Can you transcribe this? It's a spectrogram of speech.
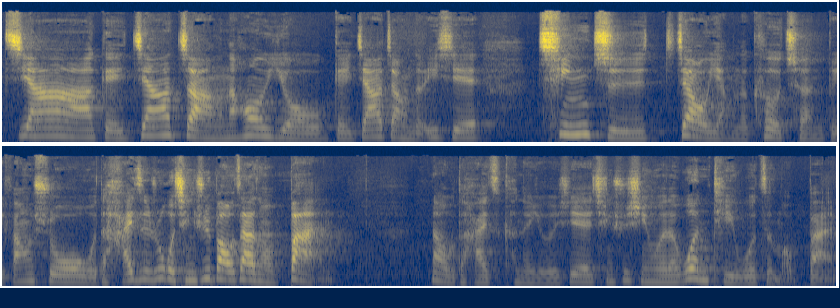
伽啊，给家长，然后有给家长的一些亲职教养的课程，比方说，我的孩子如果情绪爆炸怎么办？那我的孩子可能有一些情绪行为的问题，我怎么办？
